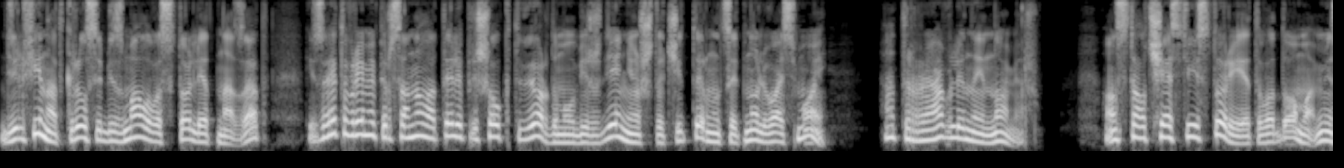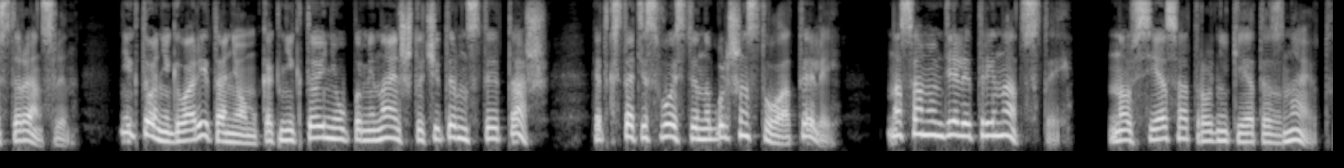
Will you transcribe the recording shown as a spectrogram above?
Дельфин открылся без малого сто лет назад, и за это время персонал отеля пришел к твердому убеждению, что 1408 — отравленный номер. Он стал частью истории этого дома, мистер Энслин. Никто не говорит о нем, как никто и не упоминает, что 14 этаж — это, кстати, свойственно большинству отелей. На самом деле 13 но все сотрудники это знают.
